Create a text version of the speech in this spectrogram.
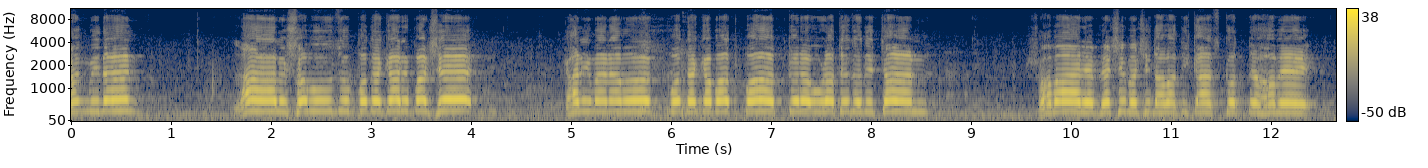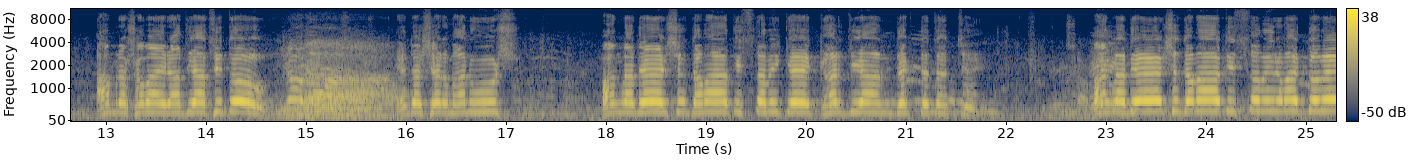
সংবিধান লাল সবুজ পতাকার পাশে কালিমা নামক পতাকা পথ করে উড়াতে যদি চান সবার বেশি বেশি দাওয়াতি কাজ করতে হবে। আমরা সবাই রাজি আছি তো? এদেশের মানুষ বাংলাদেশ জামাত ইসলামীকে গার্জিয়ান দেখতে চাচ্ছে। বাংলাদেশ জামাত ইসলামীর মাধ্যমে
